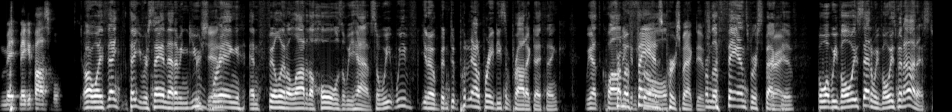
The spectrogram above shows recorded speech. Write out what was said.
make make it possible. Oh well, thank thank you for saying that. I mean, you Appreciate bring and fill in a lot of the holes that we have. So we we've you know been putting out a pretty decent product. I think we got the quality From a control fan's perspective. from the fans' perspective. But what we've always said, and we've always been honest,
